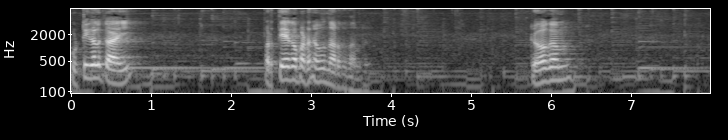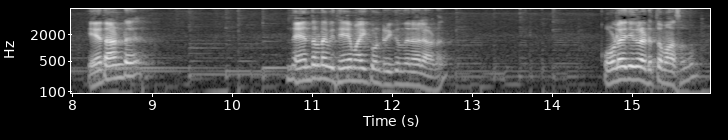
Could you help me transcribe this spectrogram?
കുട്ടികൾക്കായി പ്രത്യേക പഠനവും നടത്തുന്നുണ്ട്. രോഗം ഏതാണ്ട് നിയന്ത്രണ വിധേയമായിക്കൊണ്ടിരിക്കുന്നതിനാലാണ് കോളേജുകൾ അടുത്ത മാസവും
